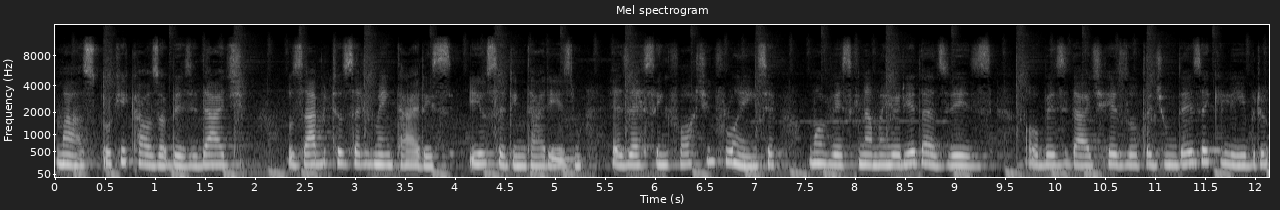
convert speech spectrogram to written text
Mas o que causa obesidade? Os hábitos alimentares e o sedentarismo exercem forte influência, uma vez que, na maioria das vezes, a obesidade resulta de um desequilíbrio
